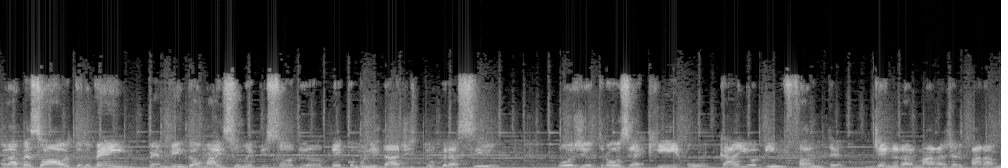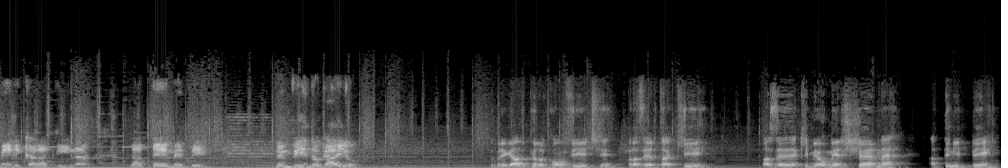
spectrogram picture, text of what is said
Olá pessoal, tudo bem? Bem-vindo a mais um episódio de Comunidades do Brasil. Hoje eu trouxe aqui o Caio Infante, General Manager para a América Latina da TMP. Bem-vindo, Caio. Obrigado pelo convite, prazer estar aqui. Fazer aqui meu merchan, né? A TMP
